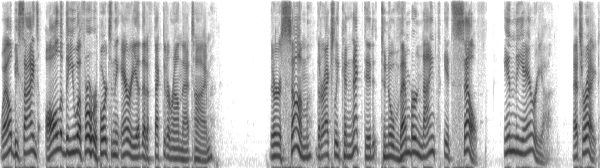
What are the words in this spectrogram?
Well, besides all of the UFO reports in the area that affected around that time, there are some that are actually connected to November 9th itself in the area. That's right.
